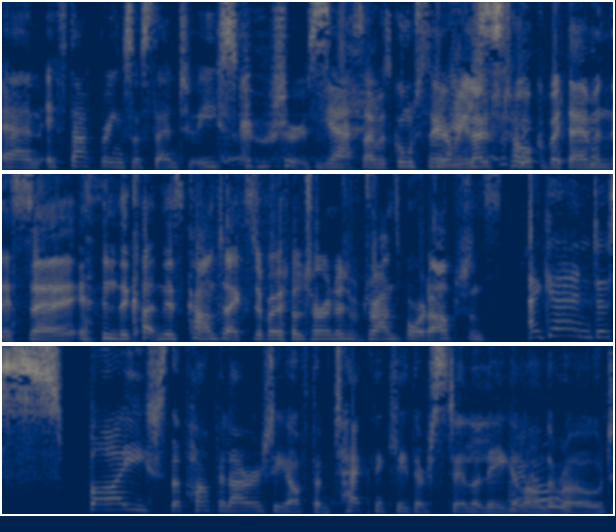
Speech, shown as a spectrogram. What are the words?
Um, if that brings us then to e-scooters, Yes, I was going to say, are we allowed to talk about them in this uh, in, the, in this context about alternative transport options? again, despite the popularity of them, technically they're still illegal on the road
